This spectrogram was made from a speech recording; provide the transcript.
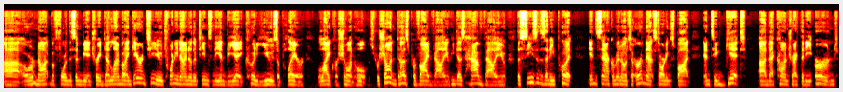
uh, or not before this NBA trade deadline, but I guarantee you 29 other teams in the NBA could use a player like Richaun Holmes. Richaun does provide value. He does have value. The seasons that he put in Sacramento to earn that starting spot and to get uh, that contract that he earned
